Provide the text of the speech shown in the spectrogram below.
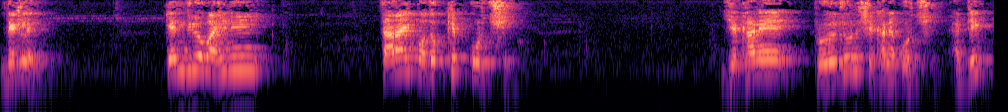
দেখলেন কেন্দ্রীয় বাহিনী তারাই পদক্ষেপ করছে। যেখানে প্রয়োজন, সেখানে করছে। আর ঠিক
